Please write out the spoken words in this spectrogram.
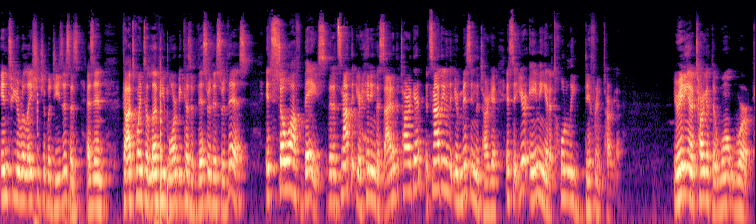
into your relationship with Jesus, as, as in God's going to love you more because of this or this or this, it's so off base that it's not that you're hitting the side of the target. It's not even that you're missing the target. It's that you're aiming at a totally different target. You're aiming at a target that won't work.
